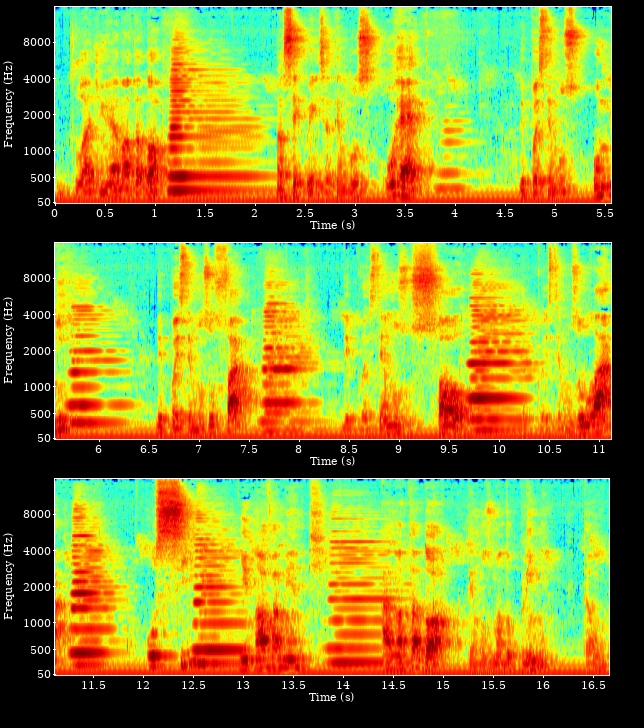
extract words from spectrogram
do ladinho é a nota Dó. Na sequência temos o Ré, depois temos o Mi, depois temos o Fá, depois temos o Sol, depois temos o Lá, o Si e novamente a nota Dó. Temos uma duplinha, então,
